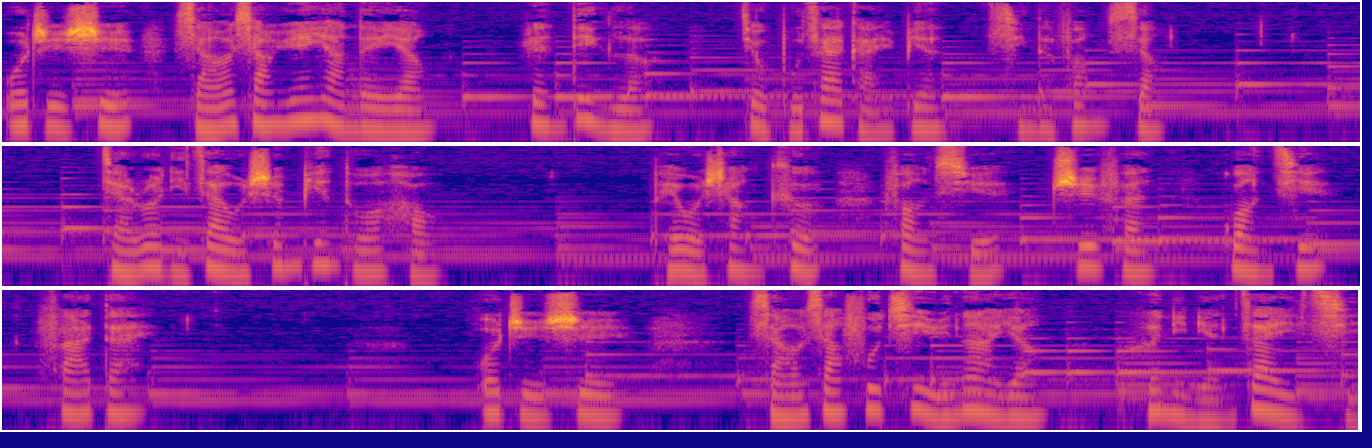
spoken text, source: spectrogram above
我只是想要像鸳鸯那样，认定了就不再改变新的方向。假若你在我身边多好，陪我上课、放学、吃饭、逛街、发呆。我只是想要像夫妻鱼那样和你黏在一起。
